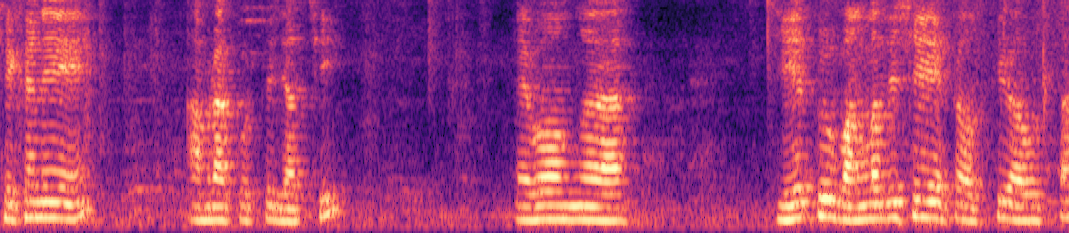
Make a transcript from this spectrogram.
সেখানে আমরা করতে যাচ্ছি। এবং যেহেতু বাংলাদেশে একটা অস্থির অবস্থা,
